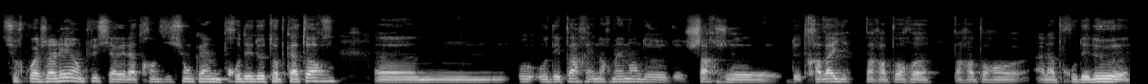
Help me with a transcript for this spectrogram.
sur quoi j'allais. En plus, il y avait la transition quand même Pro D2 Top 14. au, au, départ, énormément de, de charges de travail par rapport par rapport à la Pro D2, euh,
